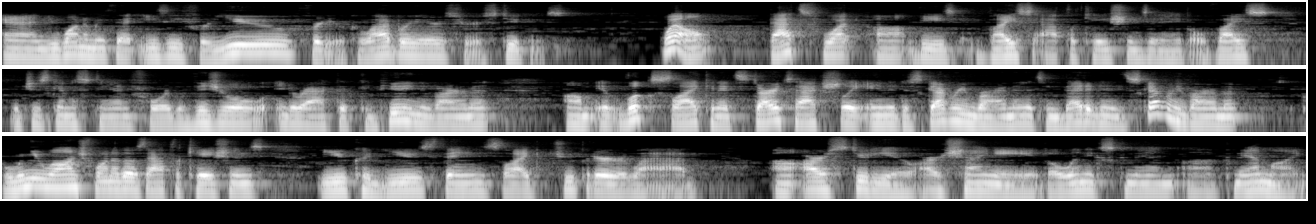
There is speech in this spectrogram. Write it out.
and you want to make that easy for you, for your collaborators, for your students? Well, that's what uh, these VICE applications enable. VICE, which is going to stand for the Visual Interactive Computing Environment. Um, it looks like, and it starts actually in the discovery environment, it's embedded in the discovery environment, but when you launch one of those applications, you could use things like Jupyter Lab, uh, RStudio, RShiny, the Linux command, uh, command line.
